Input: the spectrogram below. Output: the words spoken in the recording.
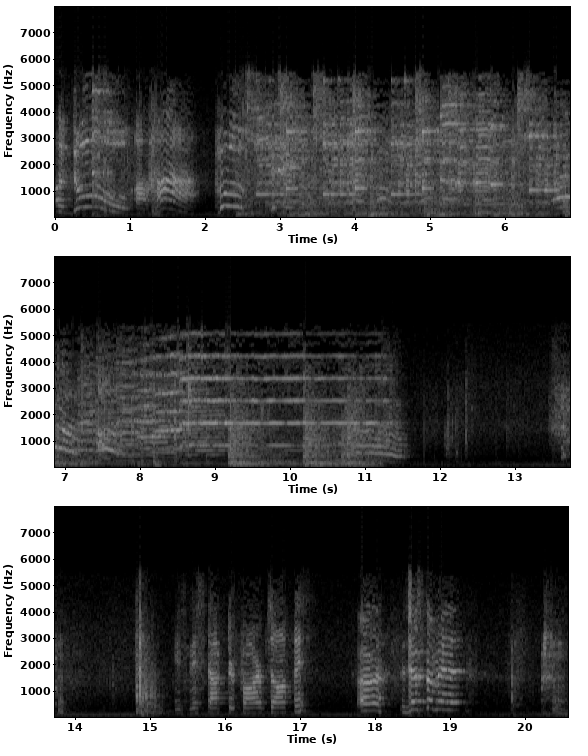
a duel. Aha. Poof. Is this Dr. Farb's office? Uh, just a minute.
